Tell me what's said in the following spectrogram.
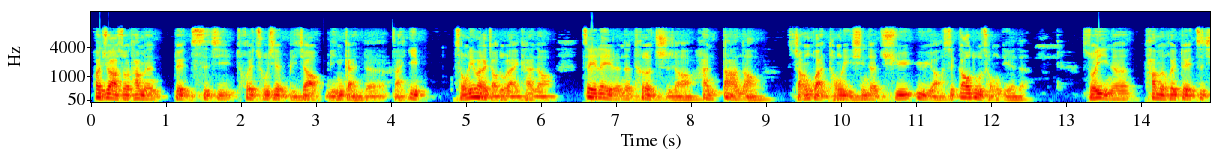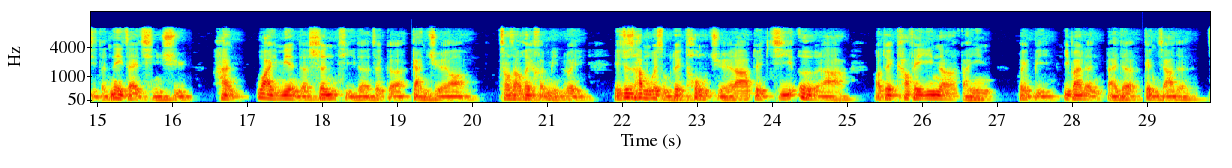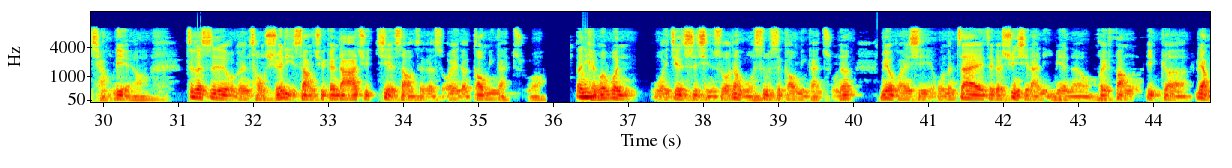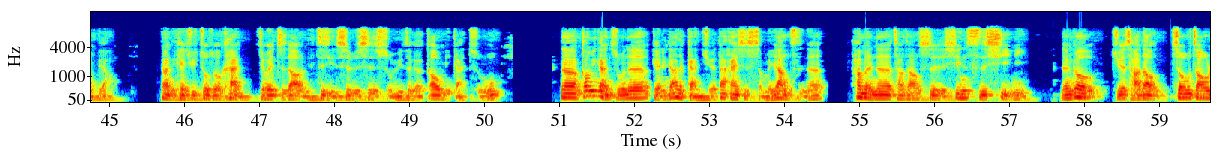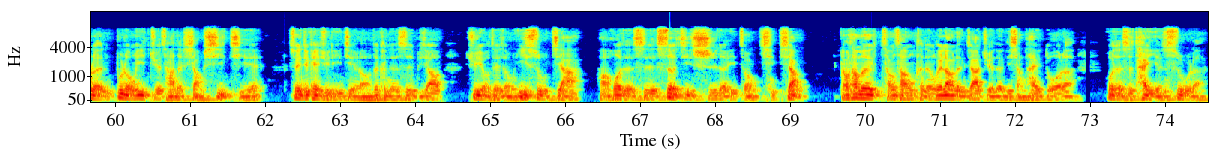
换句话说，他们对刺激会出现比较敏感的反应。从另外一个角度来看哦，这一类人的特质啊，和大脑掌管同理心的区域啊是高度重叠的，所以呢，他们会对自己的内在情绪和外面的身体的这个感觉啊，常常会很敏锐。也就是他们为什么对痛觉啦、对饥饿啦、啊、对咖啡因啊反应会比一般人来得更加的强烈啊。这个是我们从学理上去跟大家去介绍这个所谓的高敏感族哦。那你可能会问我一件事情，说那我是不是高敏感族呢？没有关系，我们在这个讯息栏里面呢，我们会放一个量表，那你可以去做做看，就会知道你自己是不是属于这个高敏感族。那高敏感族呢，给人家的感觉大概是什么样子呢？他们呢，常常是心思细腻。能够觉察到周遭人不容易觉察的小细节，所以你就可以去理解了。这可能是比较具有这种艺术家啊，或者是设计师的一种倾向。然后他们常常可能会让人家觉得你想太多了，或者是太严肃了。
